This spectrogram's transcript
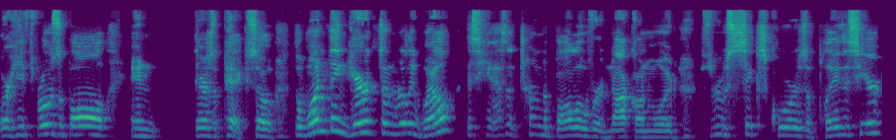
or he throws a ball and there's a pick. So the one thing Garrett's done really well is he hasn't turned the ball over, knock on wood, through six quarters of play this year.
